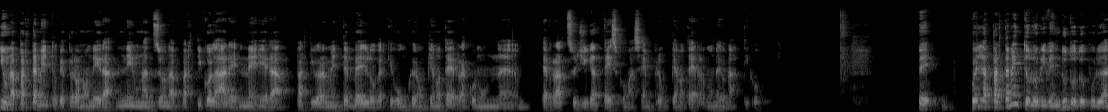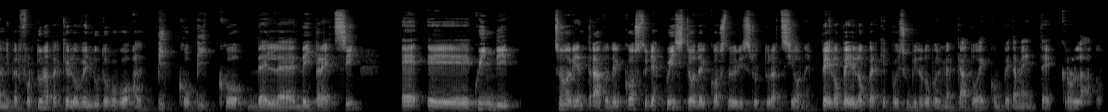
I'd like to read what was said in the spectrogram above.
in un appartamento che però non era né una zona particolare né era particolarmente bello perché comunque era un piano terra con un eh, terrazzo gigantesco ma sempre un piano terra, non è un attico. Beh, quell'appartamento l'ho rivenduto dopo due anni per fortuna perché l'ho venduto proprio al picco picco del, dei prezzi e, e quindi sono rientrato del costo di acquisto e del costo di ristrutturazione, pelo pelo perché poi subito dopo il mercato è completamente crollato.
